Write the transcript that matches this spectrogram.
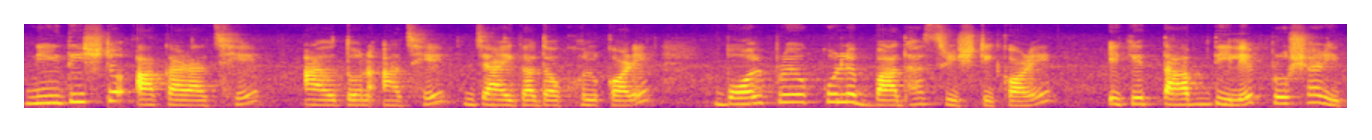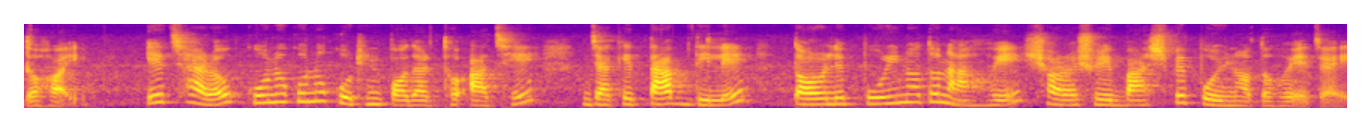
নির্দিষ্ট আকার আছে, আয়তন আছে, জায়গা দখল করে, বল প্রয়োগ করলে বাধা সৃষ্টি করে, একে তাপ দিলে প্রসারিত হয়। এছাড়াও কোনো কোনো কঠিন পদার্থ আছে যাকে তাপ দিলে তরলে পরিণত না হয়ে সরাসরি বাষ্পে পরিণত হয়ে যায়,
